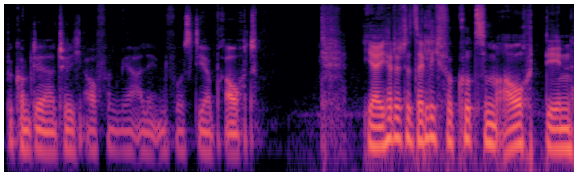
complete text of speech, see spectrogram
bekommt ihr natürlich auch von mir alle Infos, die ihr braucht. Ja, ich hatte tatsächlich vor kurzem auch den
